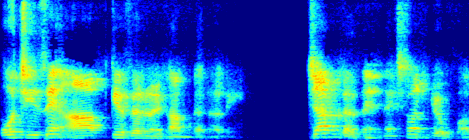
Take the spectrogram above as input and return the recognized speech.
वो चीज़ें आपके फिर में काम करना नहीं। जंप करते हैं नेक्स्ट वन के ऊपर।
